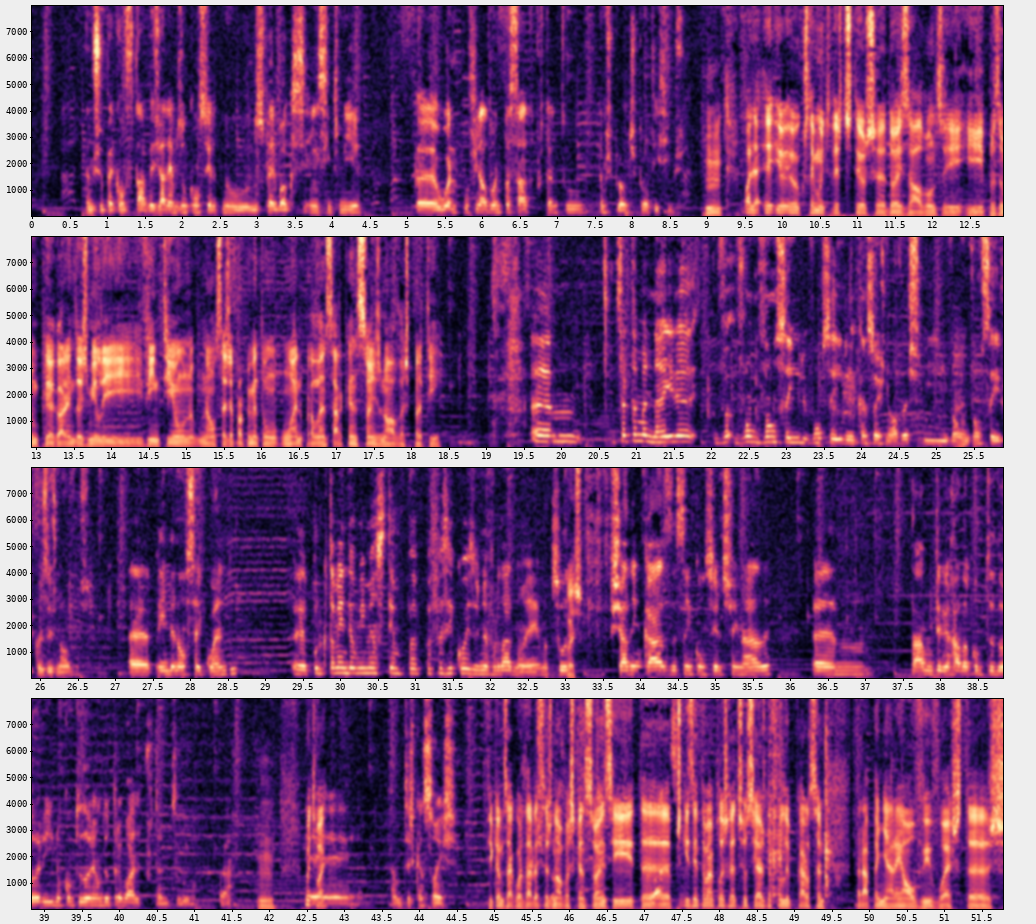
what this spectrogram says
estamos super confortáveis. Já demos um concerto no, no Superbox em sintonia eh, o, ano, no final do ano passado, portanto estamos prontos, prontíssimos. Hum. Olha, eu, eu gostei muito destes teus eh, dois álbuns e, e presumo que agora em 2021 n- não seja propriamente um, um ano para lançar canções novas para ti. Hum, de certa maneira vão, vão, sair, vão sair canções novas e vão, vão sair coisas novas. Ah, ainda não sei quando, eh, porque também deu-me imenso tempo para para fazer coisas, na verdade, não é? Uma pessoa Pois. fechada em casa, sem concertos, sem nada, hum, está muito agarrado ao computador e no computador é onde eu trabalho, portanto, pá, Hum. Muito bem. é- há muitas canções. Ficamos a aguardar essas novas canções e te- Claro pesquisem também pelas redes sociais do Filipe Carlson para apanharem ao vivo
